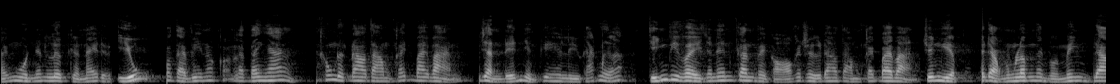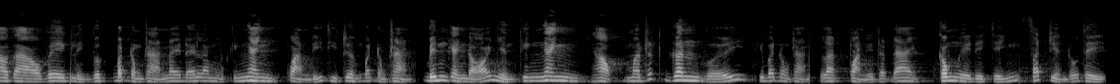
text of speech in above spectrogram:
Cái nguồn nhân lực hiện nay được yếu tại vì nó là tay ngang, không được đào tạo một cách bài bản dẫn đến những cái hệ lụy khác nữa. Chính vì vậy cho nên cần phải có cái sự đào tạo một cách bài bản, chuyên nghiệp. Đại học Nông Lâm Thành phố Minh đào tạo về cái lĩnh vực bất động sản này đấy là một cái ngành quản lý thị trường bất động sản. Bên cạnh đó những cái ngành học mà rất gần với cái bất động sản là quản lý đất đai, công nghệ địa chính, phát triển đô thị.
